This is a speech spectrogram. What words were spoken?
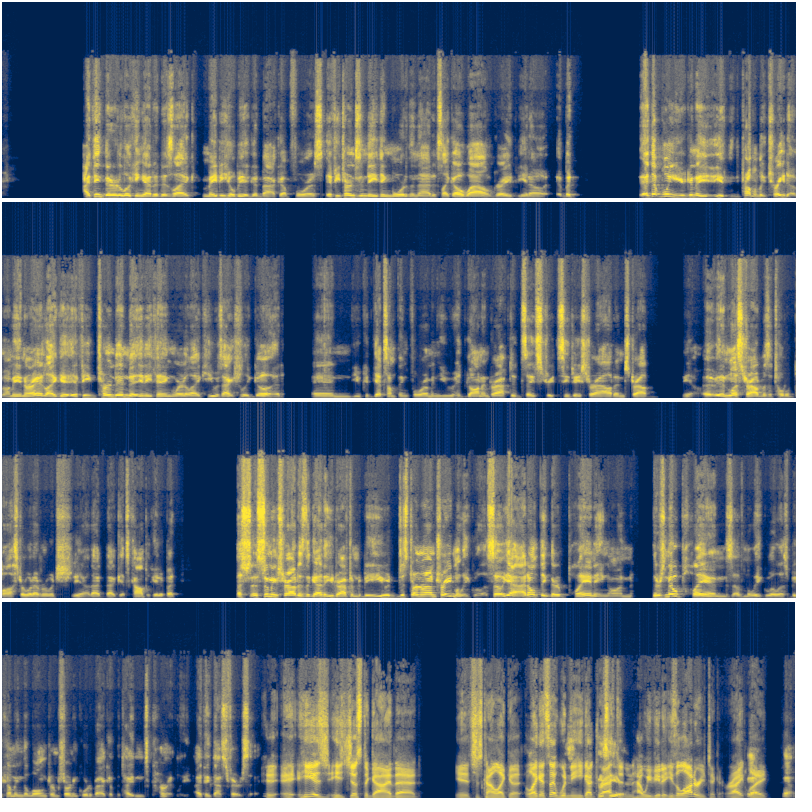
I think they're looking at it as like maybe he'll be a good backup for us. If he turns into anything more than that, it's like, oh wow, great, you know. But at that point, you're gonna probably trade him. I mean, right? Like if he turned into anything where like he was actually good, and you could get something for him, and you had gone and drafted, say, C.J. Stroud, and Stroud you know, unless Stroud was a total bust or whatever, which you know that that gets complicated. But assuming Stroud is the guy that you draft him to be, you would just turn around and trade Malik Willis. So yeah, I don't think they're planning on. There's no plans of Malik Willis becoming the long-term starting quarterback of the Titans currently. I think that's fair to say. It, it, he is. He's just a guy that it's just kind of like a like I said when he got drafted and how we viewed it. He's a lottery ticket, right? Yeah. Like yeah.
